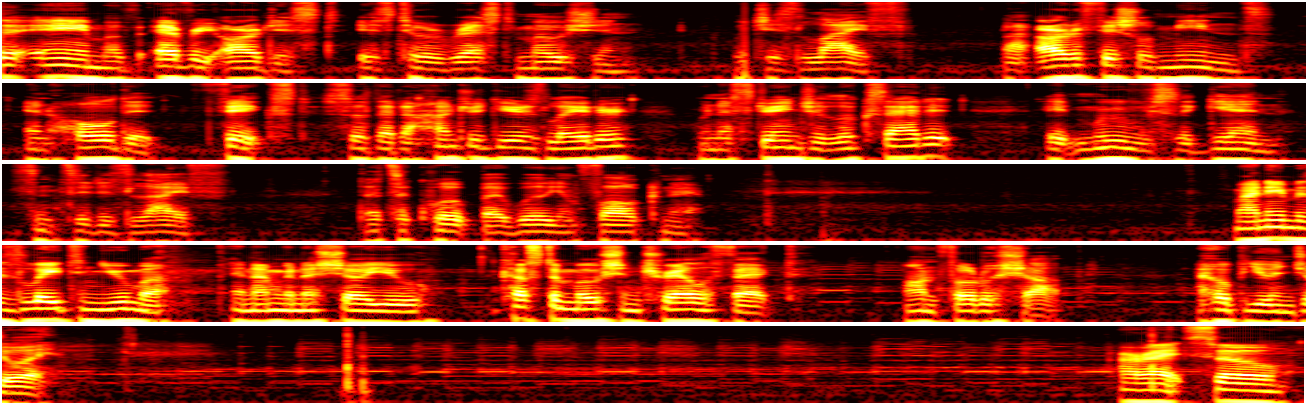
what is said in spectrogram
The aim of every artist is to arrest motion, which is life, by artificial means, and hold it fixed so that a hundred years later, when a stranger looks at it, it moves again since it is life. That's a quote by William Faulkner. My name is Leighton Yuma, and I'm going to show you custom motion trail effect on Photoshop. I hope you enjoy. Alright, so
